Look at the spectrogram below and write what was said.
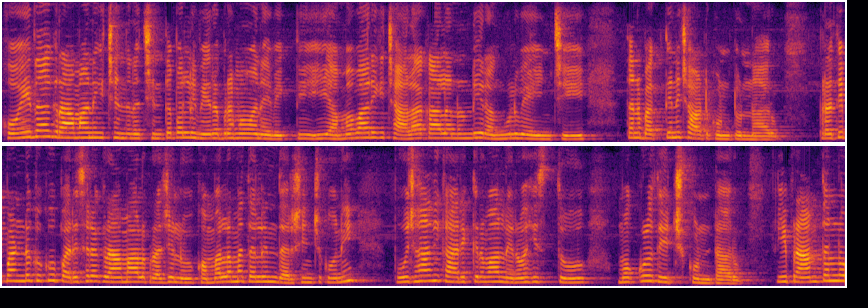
కోయిదా గ్రామానికి చెందిన చింతపల్లి వీరబ్రహ్మం అనే వ్యక్తి ఈ అమ్మవారికి చాలా కాలం నుండి రంగులు వేయించి తన భక్తిని చాటుకుంటున్నారు. ప్రతి పండుగకు పరిసర గ్రామాల ప్రజలు కొమ్మలమ్మ తల్లిని దర్శించుకొని పూజాది కార్యక్రమాలు నిర్వహిస్తూ మొక్కులు తీర్చుకుంటారు. ఈ ప్రాంతంలో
